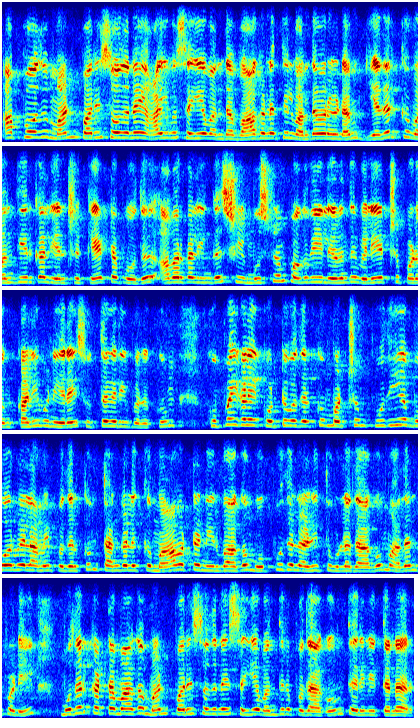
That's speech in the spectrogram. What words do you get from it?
அப்போது மண் பரிசோதனை ஆய்வு செய்ய வந்த வாகனத்தில் வந்தவர்களிடம் எதற்கு வந்தீர்கள் என்று கேட்டபோது அவர்கள் இங்கு ஸ்ரீ முஸ்லிம் பகுதியிலிருந்து வெளியேற்றப்படும் கழிவு நீரை சுத்திகரிப்பதற்கும் குப்பைகளை கொட்டுவதற்கும் மற்றும் புதிய போர்வெல் அமைப்பதற்கும் தங்களுக்கு மாவட்ட நிர்வாகம் ஒப்புதல் அளித்து உள்ளதாகவும் அதன்படி முதற்கட்டமாக மண் பரிசோதனை செய்ய வந்திருப்பதாகவும் தெரிவித்தனர்.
